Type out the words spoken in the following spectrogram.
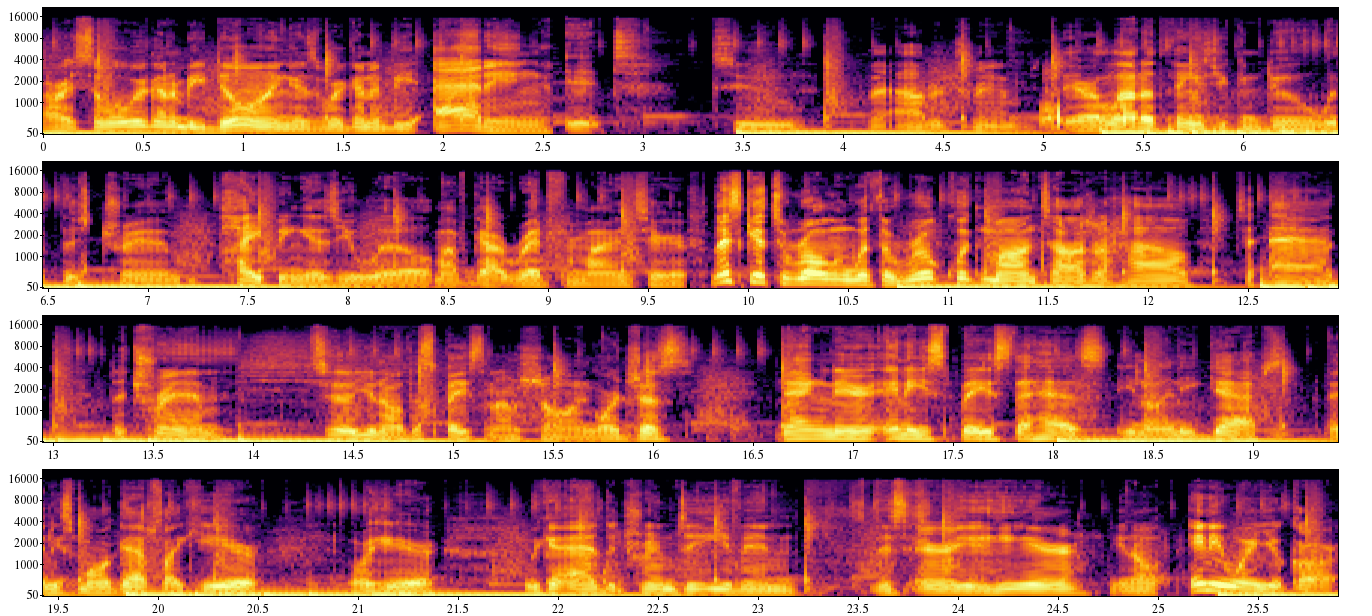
All right, so what we're gonna be doing is we're gonna be adding it to the outer trim. There are a lot of things you can do with this trim, piping as you will. I've got red for my interior. Let's get to rolling with a real quick montage of how to add the trim to, you know, the space that I'm showing or just dang near any space that has, you know, any gaps, any small gaps like here or here. We can add the trim to even this area here, you know, anywhere in your car.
